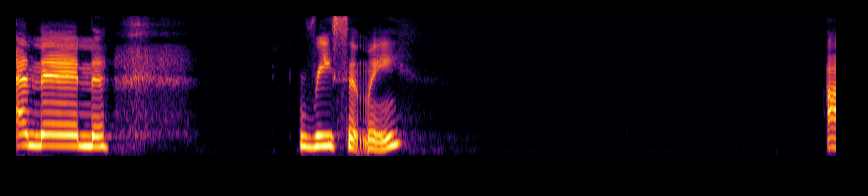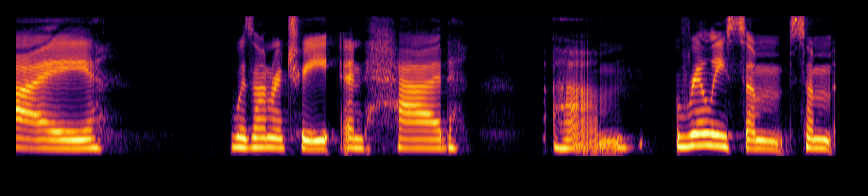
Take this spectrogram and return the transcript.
and then recently, I was on retreat and had um, really some some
